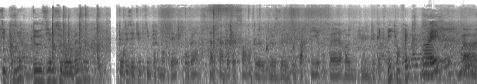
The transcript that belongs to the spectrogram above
petite première, deuxième secondaire, c'était des études qui me permettaient, je trouvais assez intéressant de, de, partir vers du, technique en fait. Oui. Euh,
